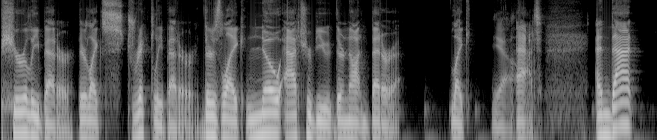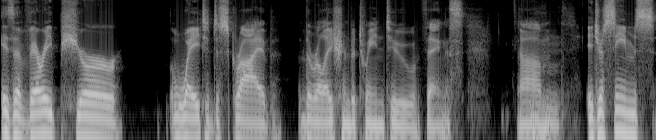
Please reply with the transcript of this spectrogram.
purely better. They're like strictly better. There's like no attribute they're not better at. Like Yeah. at. And that is a very pure way to describe the relation between two things. Um, It just seems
